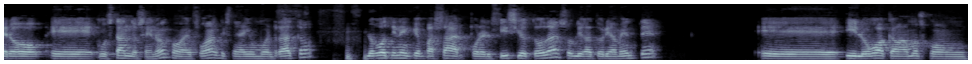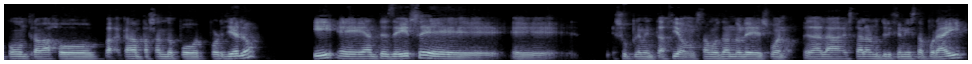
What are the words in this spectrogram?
pero eh, gustándose, ¿no? Con el Fuan, que estén ahí un buen rato. Luego tienen que pasar por el fisio todas, obligatoriamente. Eh, y luego acabamos con, con un trabajo, acaban pasando por, por hielo. Y eh, antes de irse, eh, suplementación. Estamos dándoles, bueno, le da la- está la nutricionista por ahí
